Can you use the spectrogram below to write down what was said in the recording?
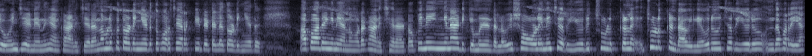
ജോയിൻ ചെയ്യണമെന്ന് ഞാൻ കാണിച്ചു തരാം. നമ്മളിപ്പോൾ തുടങ്ങിയെടുത്ത് കുറച്ച് ഇറക്കിയിട്ടിട്ടല്ലേ തുടങ്ങിയത്. അപ്പോൾ അതെങ്ങനെയാണെന്നും കൂടെ കാണിച്ചു തരാം കേട്ടോ. പിന്നെ ഇങ്ങനെ അടിക്കുമ്പോഴുണ്ടല്ലോ ഈ ഷോളിന് ചെറിയൊരു ചുളുക്കൾ ചുളുക്കുണ്ടാവില്ലേ? ഒരു ചെറിയൊരു എന്താ പറയുക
